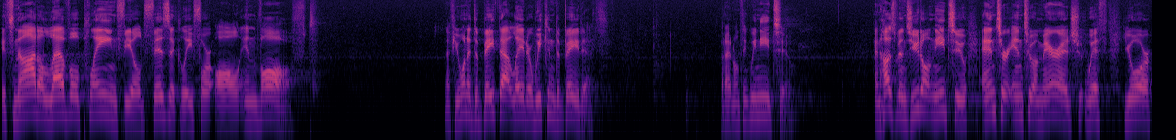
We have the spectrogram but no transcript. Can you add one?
It's not a level playing field physically for all involved. Now, if you want to debate that later, we can debate it. But I don't think we need to. And husbands, you don't need to enter into a marriage with your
